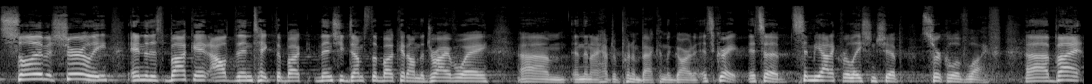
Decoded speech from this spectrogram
slowly but surely into this bucket. I'll then take the bucket. Then she dumps the bucket on the driveway. Um, and then I have to put them back in the garden. It's great. It's a symbiotic relationship, circle of life. Uh, but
